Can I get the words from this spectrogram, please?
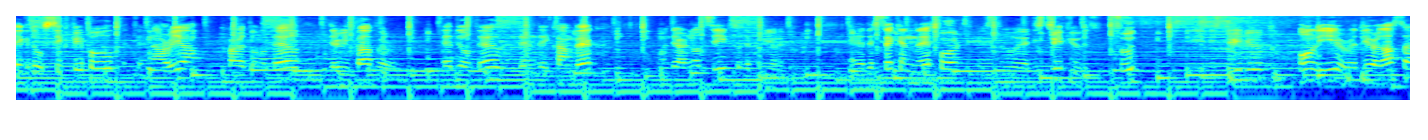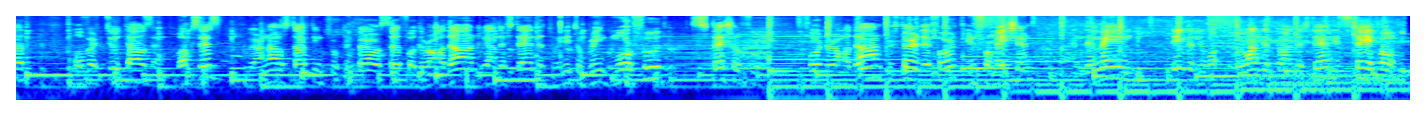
take those sick people at an area, Carlton Hotel. They recover at the hotel, then they come back when they are not sick to the community. Uh, the second effort is to uh, distribute food. We distribute only here at Deir al-Assad over 2,000 boxes. We are now starting to prepare ourselves for the Ramadan. We understand that we need to bring more food, special food for the Ramadan. The third effort, information. And the main thing that we want, we want them to understand is stay at home.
